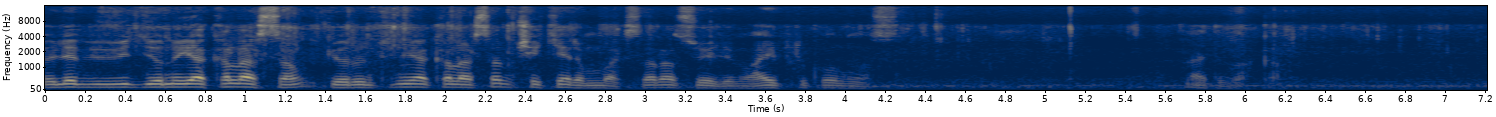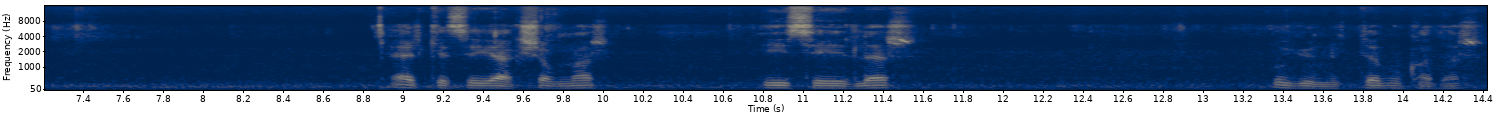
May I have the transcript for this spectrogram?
Öyle bir videonu yakalarsam, görüntünü yakalarsam çekerim bak sana söyleyeyim. Ayıplık olmasın. Hadi bakalım. Herkese iyi akşamlar. iyi seyirler. Bugünlük de bu kadar.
